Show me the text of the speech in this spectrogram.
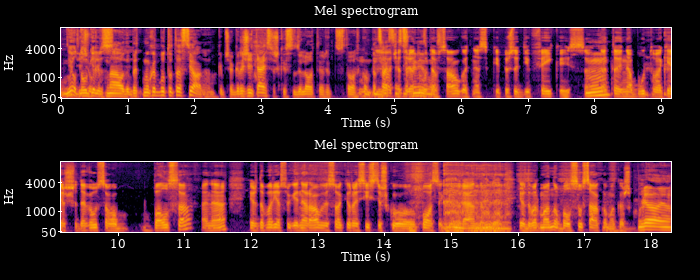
matyčiau daugelis naudą, bet, nu, kad būtų tas jo, kaip čia gražiai teisiškai sudėlioti ir su to kompensacijos. Čia turėtų būti apsaugoti, nes kaip ir su deepfake'ais, mm. kad tai nebūtų, kai aš daviau savo balsą, ne, ir dabar jie sugeneravo visokių rasistiškų posakių randomly. Ir dabar mano balsu sakoma kažkur. Jo, jo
